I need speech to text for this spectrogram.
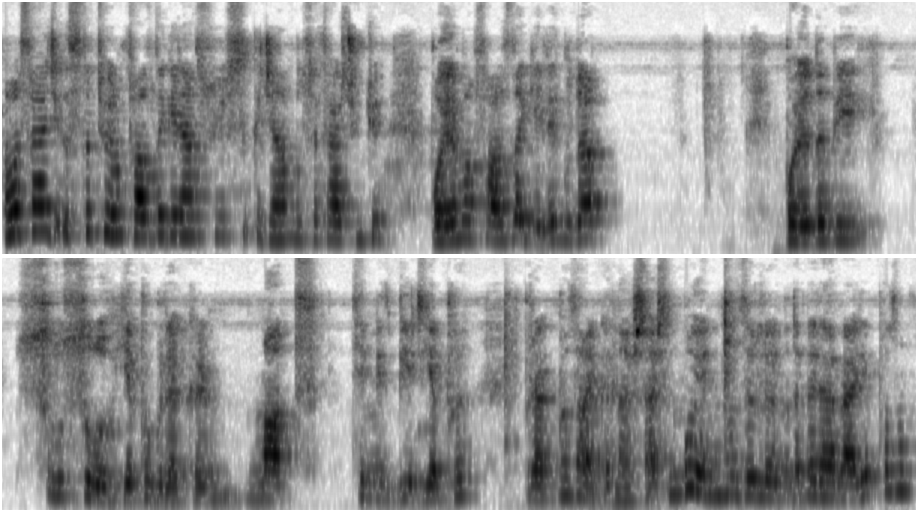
Ama sadece ıslatıyorum. Fazla gelen suyu sıkacağım bu sefer çünkü boyama fazla gelir. Bu da boyada bir sulu sulu yapı bırakırım. Mat, temiz bir yapı bırakmaz arkadaşlar. Şimdi boyanın hazırlığını da beraber yapalım.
